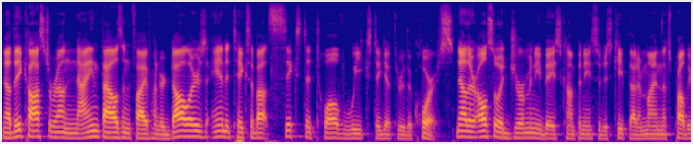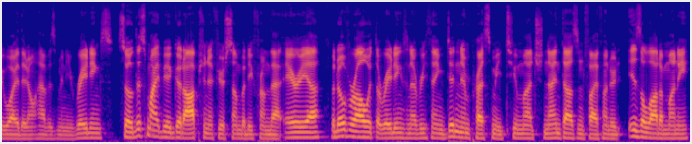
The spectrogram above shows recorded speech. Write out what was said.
Now they cost around $9,500 and it takes about 6 to 12 weeks to get through the course. Now they're also a Germany-based company, so just keep that in mind. That's probably why they don't have as many ratings. So this might be a good option if you're somebody from that area. But overall with the ratings and everything, didn't impress me too much. 9,500 is a lot of money.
